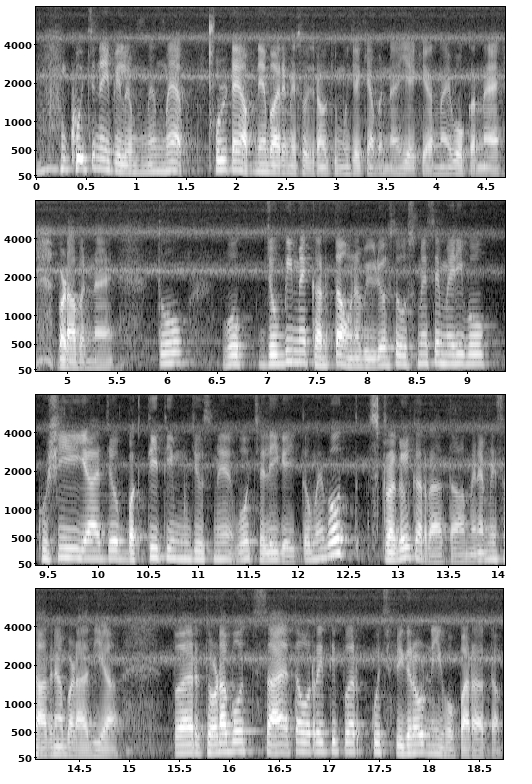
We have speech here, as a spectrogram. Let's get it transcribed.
कुछ नहीं फ़िल्म मैं मैं फुल टाइम अपने बारे में सोच रहा हूँ कि मुझे क्या बनना है, ये करना है, वो करना है, बड़ा बनना है। तो वो, जो भी मैं करता हूँ ना वीडियोस तो उसमें से मेरी वो खुशी या जो भक्ति थी मुझे उसमें वो चली गई। तो मैं बहुत स्ट्रगल कर रहा था, मैंने अपनी साधना बढ़ा दिया। पर थोड़ा बहुत सहायता हो रही थी, पर कुछ फिगर आउट नहीं हो पा रहा था।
